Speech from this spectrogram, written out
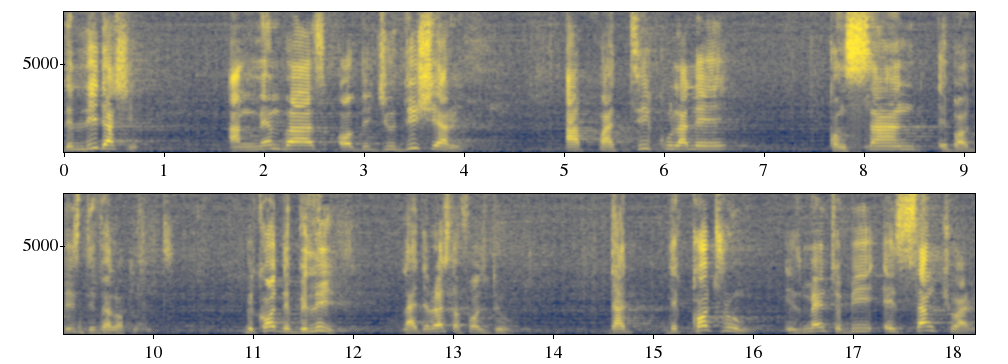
the leadership and members of the judiciary are particularly concerned about this development because they believe, like the rest of us do, that the courtroom is meant to be a sanctuary.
